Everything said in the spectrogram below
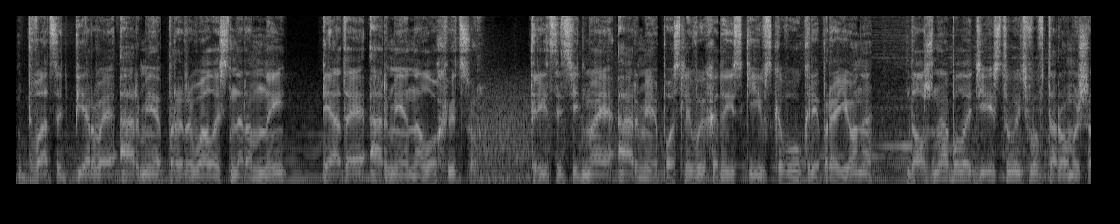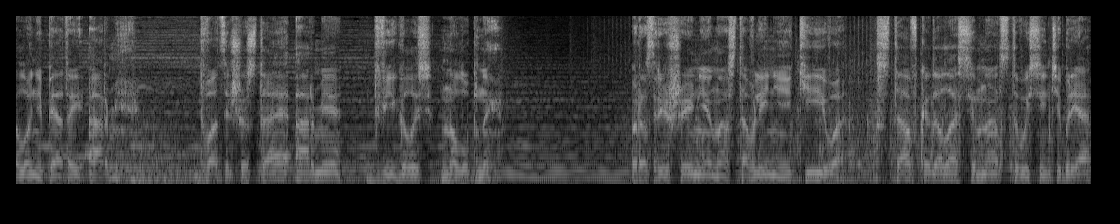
21-я армия прорывалась на Ромны, 5-я армия на Лохвицу. 37-я армия после выхода из Киевского укрепрайона должна была действовать во втором эшелоне 5-й армии. 26-я армия двигалась на Лубны. Разрешение на оставление Киева Ставка дала 17 сентября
